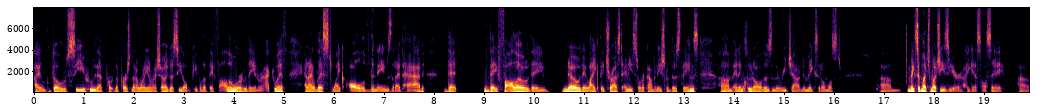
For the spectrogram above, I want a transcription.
I go see who that per- the person that I want to get on my show. I go see all the people that they follow or who they interact with, and I list like all of the names that I've had that they follow, they know, they like, they trust, any sort of combination of those things, um, and include all of those in the reach out. And it makes it almost um, makes it much much easier, I guess I'll say, uh,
